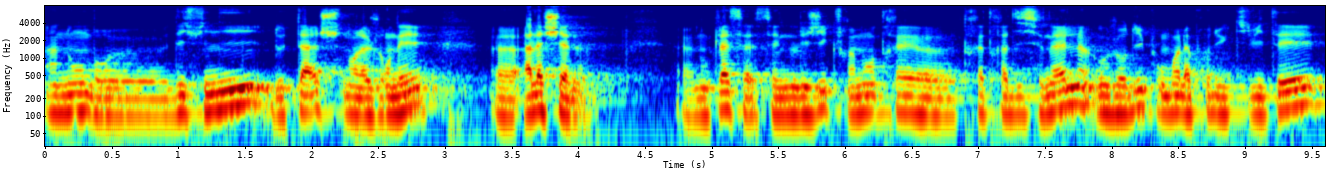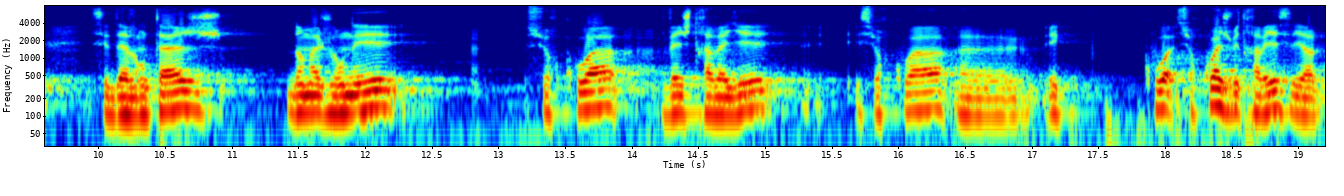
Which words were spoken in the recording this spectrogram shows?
un nombre défini de tâches dans la journée à la chaîne. donc là, c'est une logique vraiment très, très traditionnelle. Aujourd'hui, pour moi, la productivité, c'est davantage dans ma journée sur quoi vais-je travailler et sur quoi, et quoi, sur quoi je vais travailler, c'est-à-dire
